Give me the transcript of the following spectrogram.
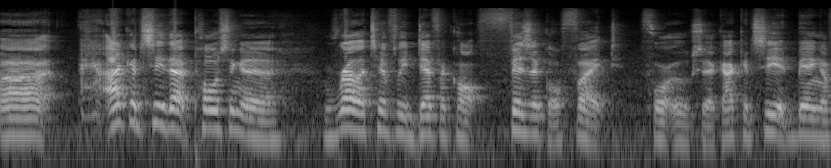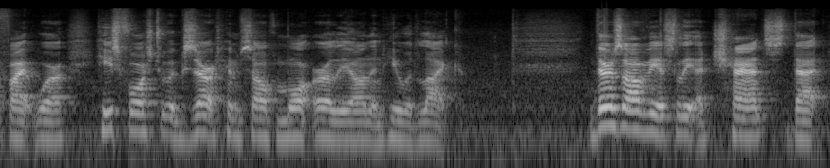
uh, I could see that posing a relatively difficult physical fight for Usyk. I could see it being a fight where he's forced to exert himself more early on than he would like. There's obviously a chance that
